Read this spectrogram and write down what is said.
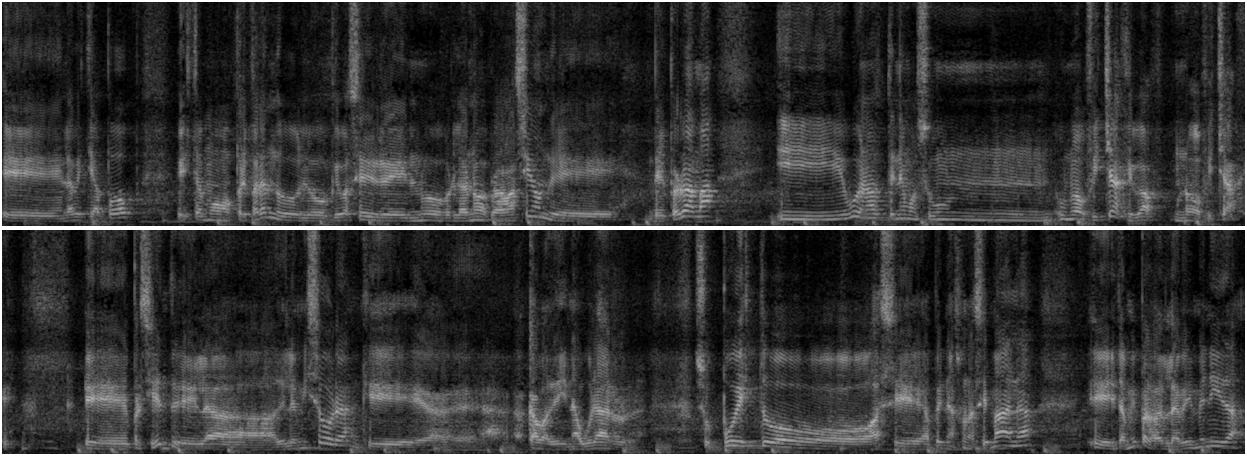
Eh, en la Bestia Pop, estamos preparando lo que va a ser el nuevo, la nueva programación de- del programa y bueno, tenemos un, un nuevo fichaje, va, un nuevo fichaje. Eh, el presidente de la, de la emisora que eh, acaba de inaugurar su puesto hace apenas una semana, también para darle la bienvenida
